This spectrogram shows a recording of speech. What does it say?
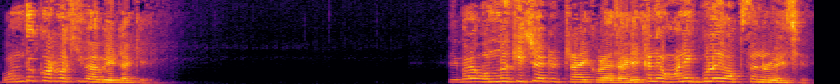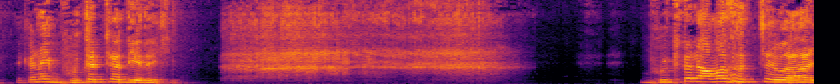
বন্ধ করব কীভাবে এটাকে? এবারে অন্য কিছু একটা ট্রাই করা যাক। এখানে অনেকগুলোই অপশন রয়েছে। এখানে এই ভূতেরটা দিয়ে দেখি। ভূতের আওয়াজ হচ্ছে ভাই।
